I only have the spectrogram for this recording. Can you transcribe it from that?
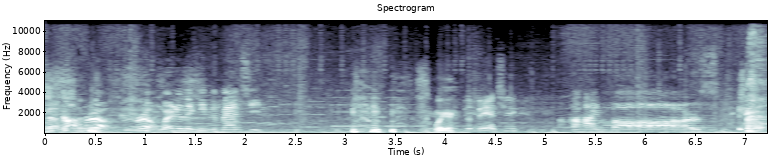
at? No, for real, for real. Where do they keep the banshee? Where? The Banshee? Behind bars.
